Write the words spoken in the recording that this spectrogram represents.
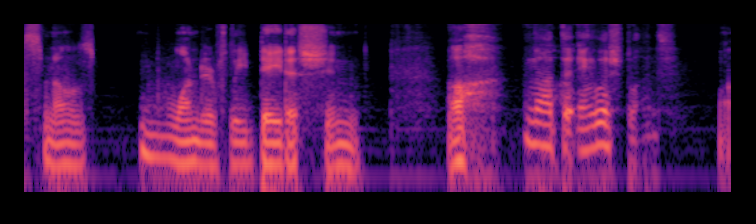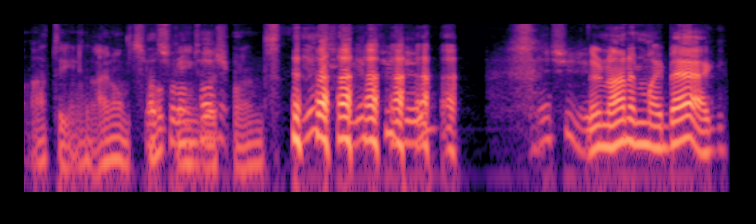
It smells wonderfully datish and oh, Not the English blends. Well, not the I don't smoke the English talking- ones. Yes, yes you do. Yes, you do. They're not in my bag.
